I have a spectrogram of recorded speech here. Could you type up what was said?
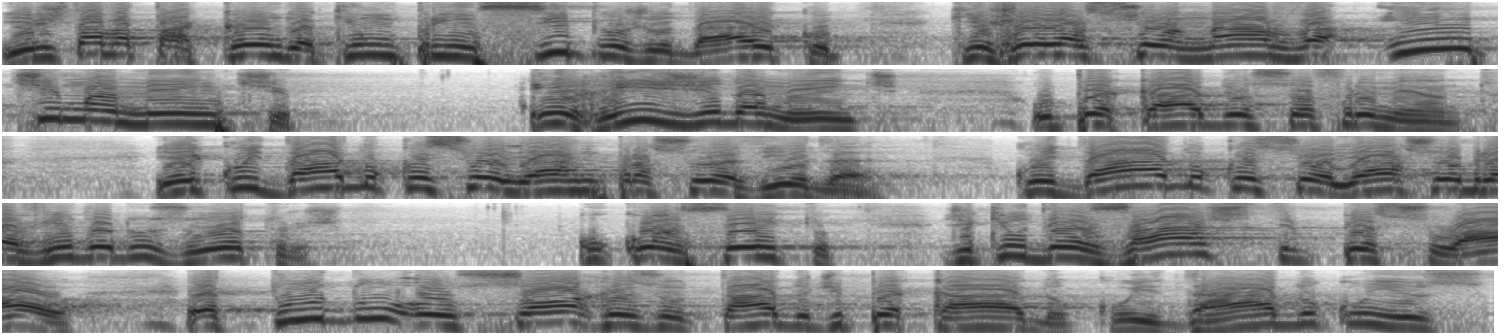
E ele estava atacando aqui um princípio judaico que relacionava intimamente e rigidamente o pecado e o sofrimento. E aí, cuidado com esse olhar para a sua vida, cuidado com esse olhar sobre a vida dos outros. O conceito de que o desastre pessoal é tudo ou só resultado de pecado. Cuidado com isso.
